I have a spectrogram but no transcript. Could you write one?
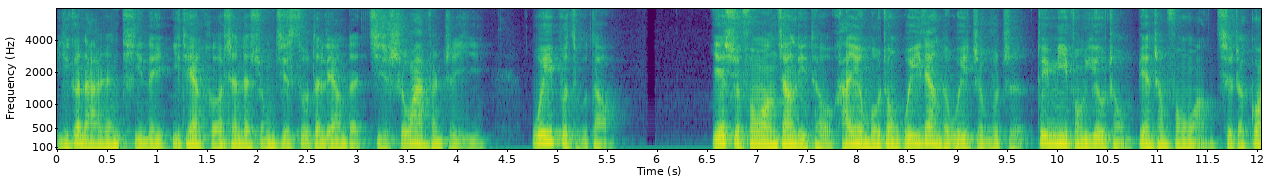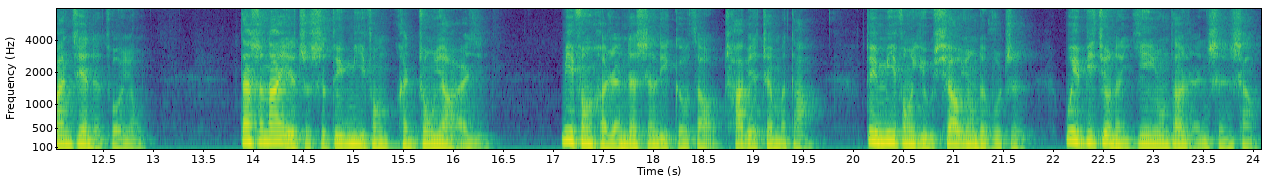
一个男人体内一天合成的雄激素的量的几十万分之一，微不足道。也许蜂王浆里头含有某种微量的未知物质，对蜜蜂幼虫变成蜂王起着关键的作用，但是那也只是对蜜蜂很重要而已。蜜蜂和人的生理构造差别这么大，对蜜蜂有效用的物质未必就能应用到人身上。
